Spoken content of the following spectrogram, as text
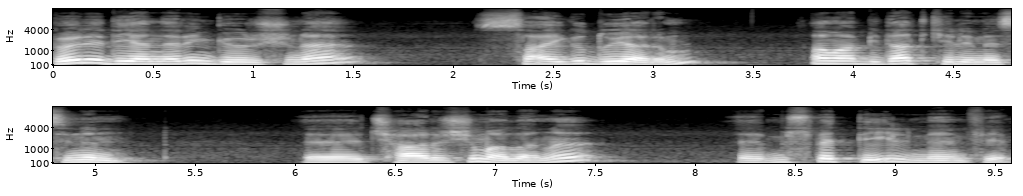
Böyle diyenlerin görüşüne saygı duyarım ama bidat kelimesinin e, çağrışım alanı e, müsbet değil menfi.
